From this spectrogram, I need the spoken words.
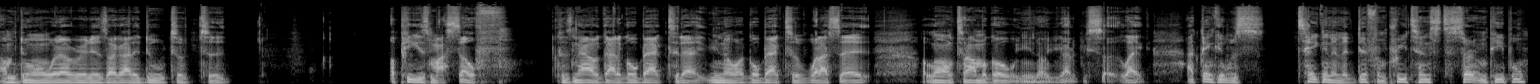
I'm doing whatever it is I got to do to to appease myself. Cause now I got to go back to that. You know, I go back to what I said a long time ago. You know, you got to be like. I think it was taken in a different pretense to certain people,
